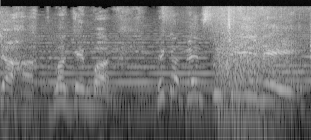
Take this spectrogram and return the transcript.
jahat, bagaimana dengan air suci ini?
